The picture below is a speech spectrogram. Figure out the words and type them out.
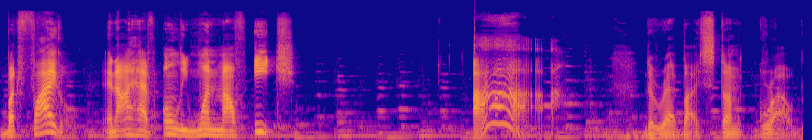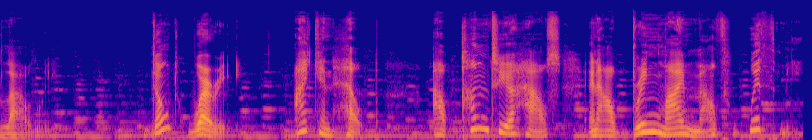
But Feigl and I have only one mouth each. Ah! The rabbi's stomach growled loudly. Don't worry, I can help. I'll come to your house and I'll bring my mouth with me.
